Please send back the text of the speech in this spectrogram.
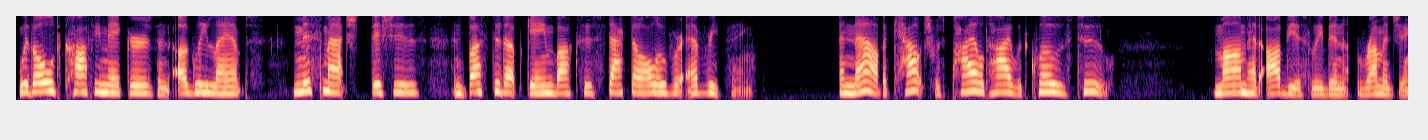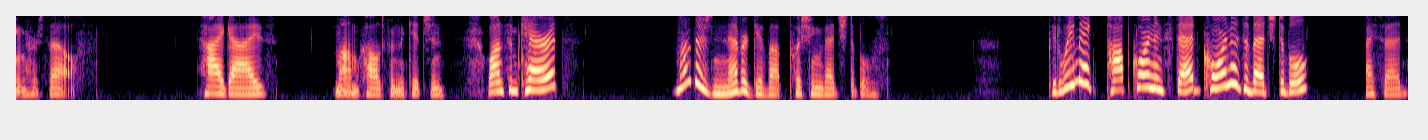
with old coffee makers and ugly lamps, mismatched dishes, and busted up game boxes stacked all over everything. And now the couch was piled high with clothes, too. Mom had obviously been rummaging herself. Hi, guys, Mom called from the kitchen. Want some carrots? Mothers never give up pushing vegetables. Could we make popcorn instead? Corn is a vegetable, I said.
